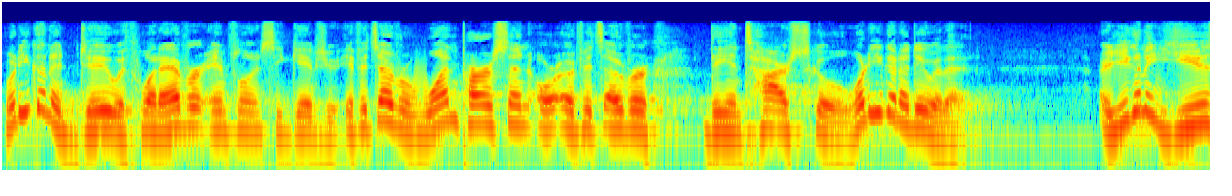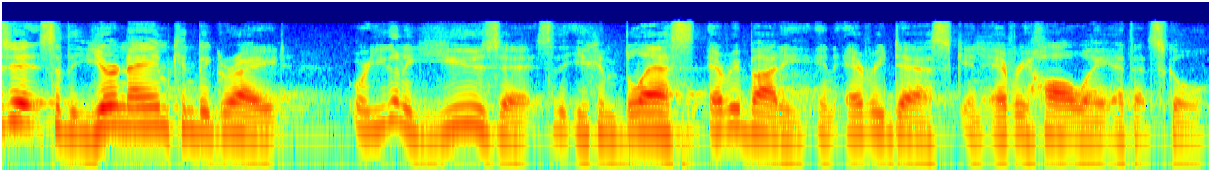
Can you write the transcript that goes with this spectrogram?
what are you going to do with whatever influence he gives you? If it's over one person or if it's over the entire school, what are you going to do with it? Are you going to use it so that your name can be great? or are you going to use it so that you can bless everybody in every desk, in every hallway at that school?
